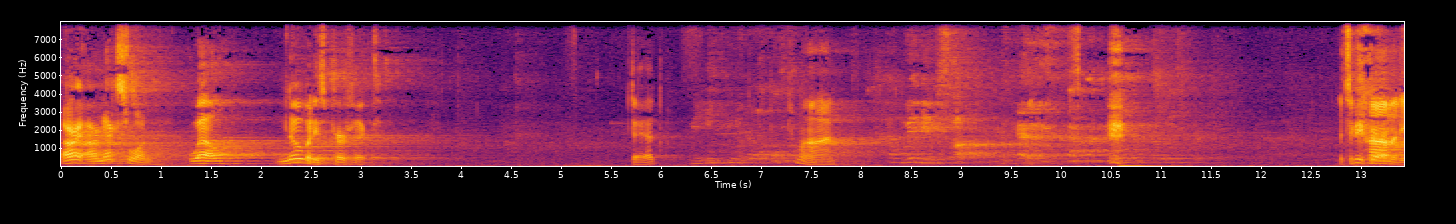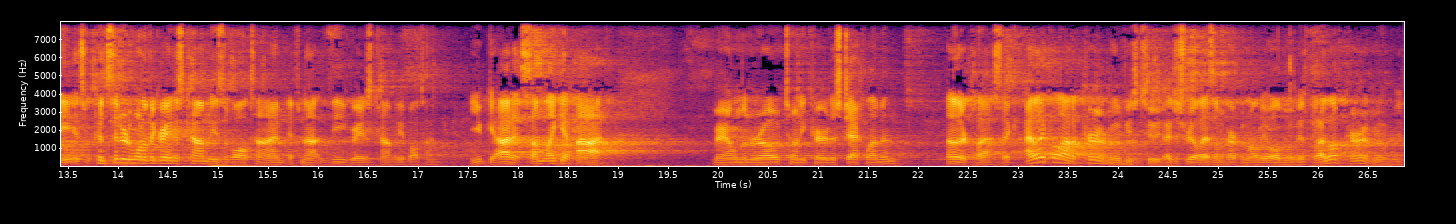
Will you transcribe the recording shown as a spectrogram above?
All right, our next one. Well, nobody's perfect. Dad? Come on. It's a fair- comedy. It's considered one of the greatest comedies of all time, if not the greatest comedy of all time. You got it. Some like it hot. Marilyn Monroe, Tony Curtis, Jack Lemmon. Another classic. I like a lot of current movies too. I just realized I'm harping on all the old movies, but I love current movies.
